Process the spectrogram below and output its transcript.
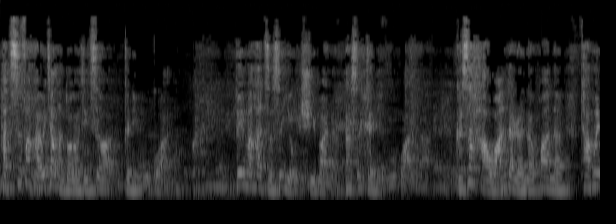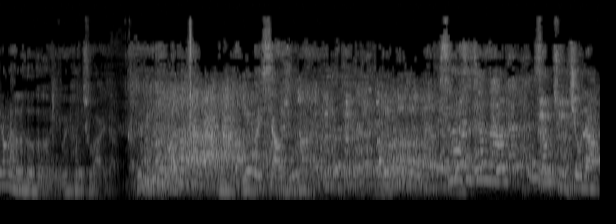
他吃饭还会叫很多东西吃哦，跟你无关，对吗？他只是有趣般的，但是跟你无关的。可是好玩的人的话呢，他会弄喝喝喝，你会喝出来的，你会笑出来。是啊，是这样啊。相处久了，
